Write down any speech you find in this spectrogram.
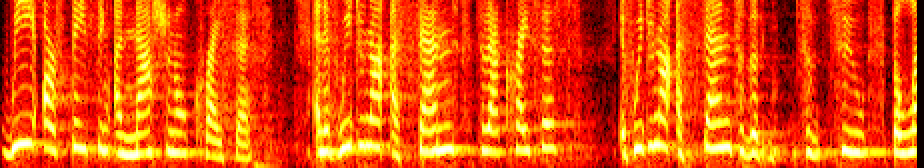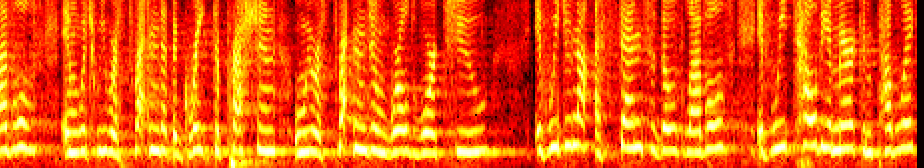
We are facing a national crisis. And if we do not ascend to that crisis, if we do not ascend to the, to, to the levels in which we were threatened at the Great Depression, when we were threatened in World War II, if we do not ascend to those levels, if we tell the American public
